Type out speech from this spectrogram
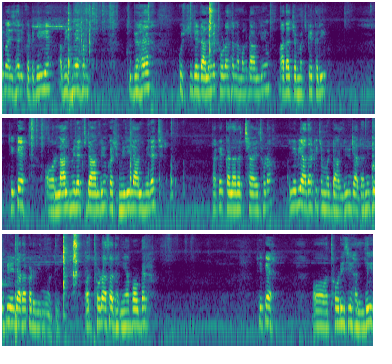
हमारी सारी कट गई है। अब इसमें हम तो जो है, कुछ चीज़ें डालेंगे। थोड़ा सा नमक डाल रही हूँ, आधा चम्मच के करीब। ठीक है? और लाल मिर्च डाल रही हूँ, कश्मीरी लाल मिर्च, ताकि कलर अच्छा आए थोड़ा। ये भी आधा की चम्मच डाल रही हूँ, ज़्यादा नहीं, क्योंकि ये ज़्यादा कड़वी नहीं होती। और थोड़ा सा धनिया पाउडर। ठीक है? और थोड़ी सी हल्दी,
